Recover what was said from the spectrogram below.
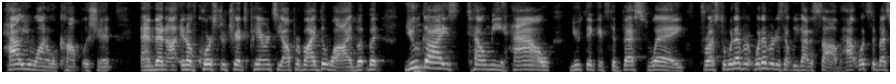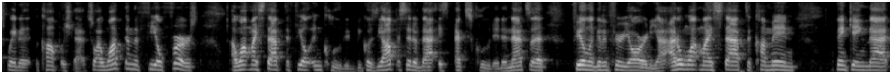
how you want to accomplish it. And then, I, and of course, through transparency, I'll provide the why. But but you mm. guys tell me how you think it's the best way for us to whatever whatever it is that we got to solve. How what's the best way to accomplish that? So I want them to feel first. I want my staff to feel included because the opposite of that is excluded, and that's a feeling of inferiority. I, I don't want my staff to come in thinking that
